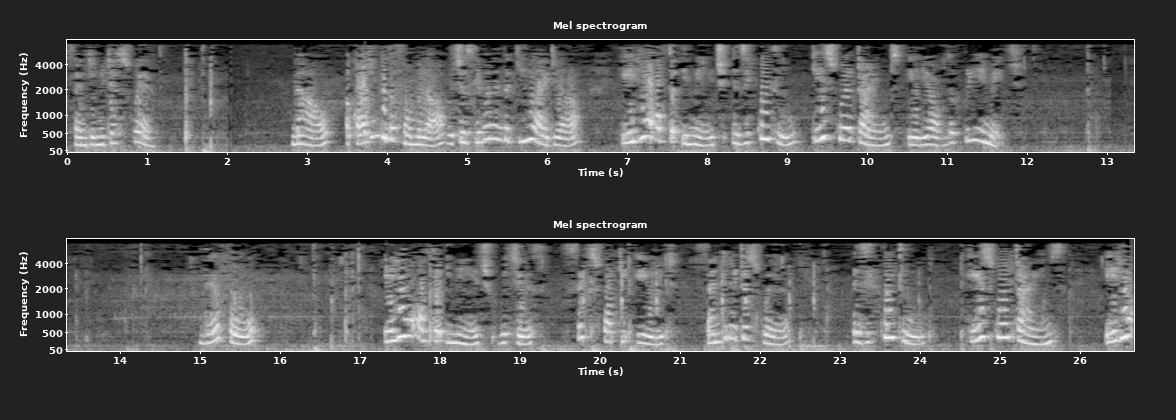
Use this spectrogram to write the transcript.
centimeter square. Now, according to the formula which is given in the key idea, area of the image is equal to k square times area of the pre-image. Therefore, area of the image which is 648 centimeter square is equal to k square times area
